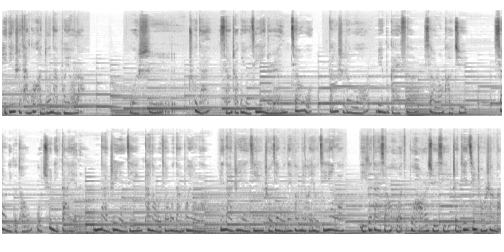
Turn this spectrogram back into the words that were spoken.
一定是谈过很多男朋友了。”我是处男，想找个有经验的人教我。当时的我面不改色，笑容可掬。笑你个头！我去你大爷的！你哪只眼睛看到我交过男朋友了？你哪只眼睛瞅见我那方面很有经验了？一个大小伙子不好好学习，整天精虫上脑，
